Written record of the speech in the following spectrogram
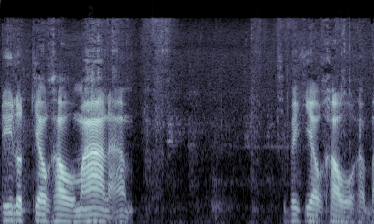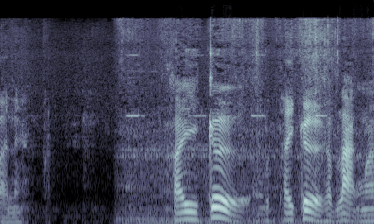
อดีรถเกี่ยวเข่ามาแล้วครับสิไปเกี่ยวเข่าครับบ้านนี้ไทเกอร์รถไทเกอร์ครับลากมา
